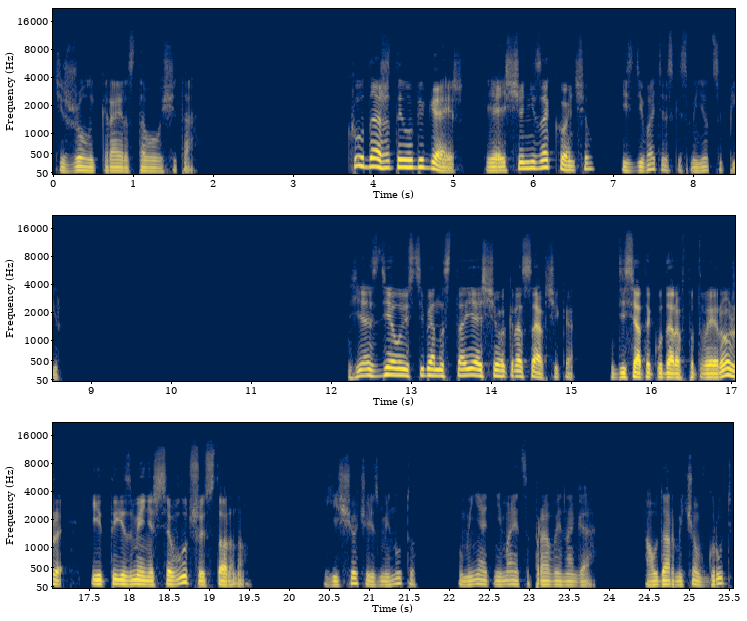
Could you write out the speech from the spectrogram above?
тяжелый край ростового щита. «Куда же ты убегаешь? Я еще не закончил!» Издевательски смеется Пир. «Я сделаю из тебя настоящего красавчика. Десяток ударов по твоей роже, и ты изменишься в лучшую сторону». Еще через минуту у меня отнимается правая нога, а удар мечом в грудь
